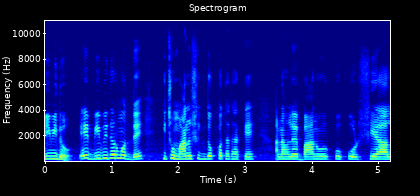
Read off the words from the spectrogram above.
বিবিধ। এই বিবিধর মধ্যে কিছু মানসিক দক্ষতা থাকে। আর না হলে বানর, কুকুর, শিয়াল,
